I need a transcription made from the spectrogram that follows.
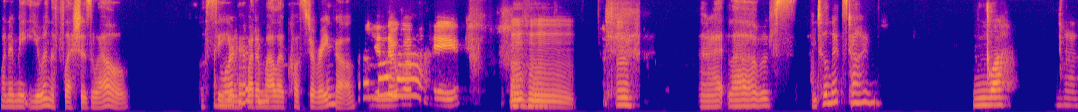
want to meet you in the flesh as well. I'll see you in Guatemala, Costa Rica. You know what? Mm-hmm. Mm. All right, loves. Until next time. Mwah. Mwah.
